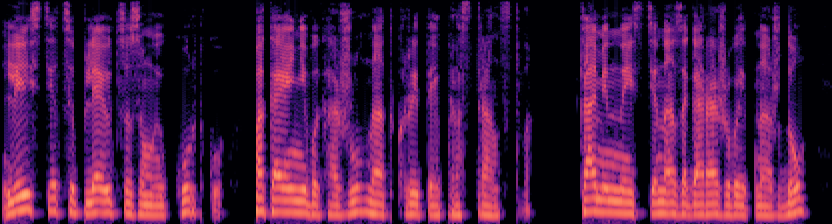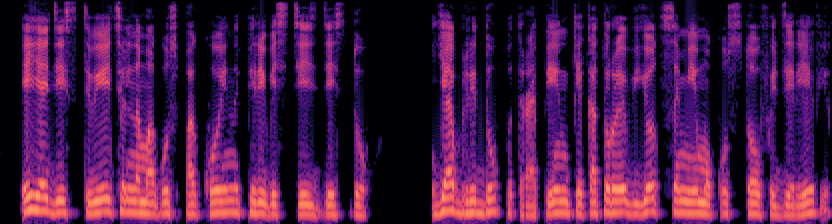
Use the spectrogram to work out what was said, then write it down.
Листья цепляются за мою куртку, пока я не выхожу на открытое пространство. Каменная стена загораживает наш дом, и я действительно могу спокойно перевести здесь дух. Я бреду по тропинке, которая вьется мимо кустов и деревьев,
